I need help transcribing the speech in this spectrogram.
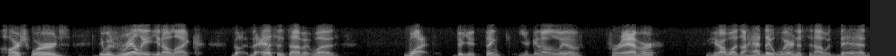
harsh words. It was really, you know, like the the essence of it was, what do you think you're gonna live forever? And here I was. I had the awareness that I was dead.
